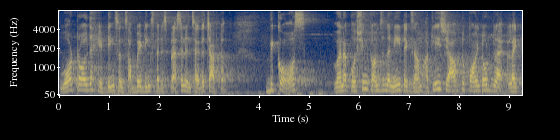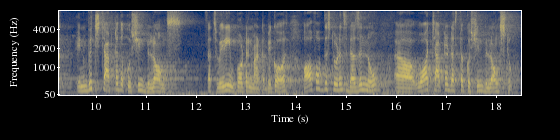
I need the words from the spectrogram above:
what are all the headings and subheadings that is present inside the chapter. Because when a question comes in the NEET exam, at least you have to point out like, like in which chapter the question belongs. That's very important matter because half of the students doesn't know uh, what chapter does the question belongs to.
